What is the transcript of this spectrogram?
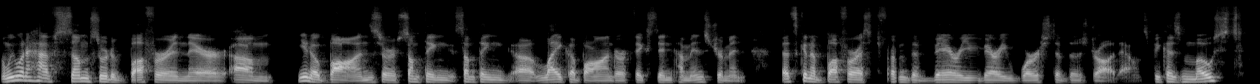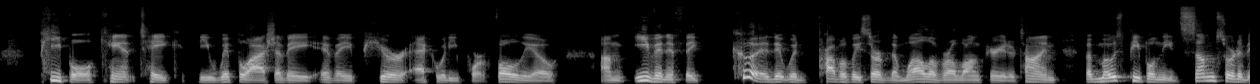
and we want to have some sort of buffer in there um, you know bonds or something something uh, like a bond or a fixed income instrument that's going to buffer us from the very very worst of those drawdowns because most people can't take the whiplash of a of a pure equity portfolio um, even if they could it would probably serve them well over a long period of time but most people need some sort of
